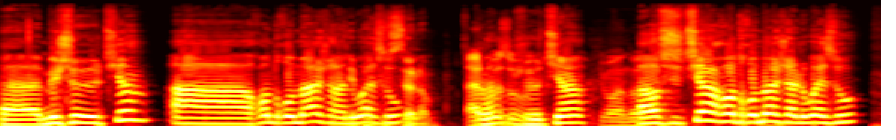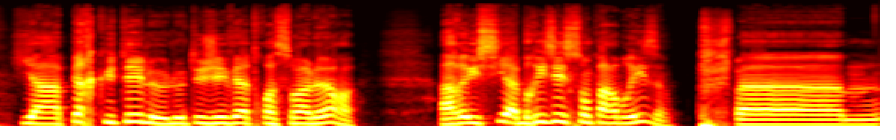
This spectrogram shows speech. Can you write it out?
Euh, mais je tiens à rendre hommage à un oiseau. seul, hein. à hein, je tiens. Alors je tiens à rendre hommage à l'oiseau qui a percuté le, le TGV à 300 à l'heure, a réussi à briser son pare-brise euh,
